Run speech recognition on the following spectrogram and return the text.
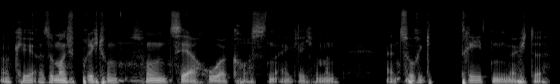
Okay, also man spricht von, von sehr hoher Kosten eigentlich, wenn man zurücktreten möchte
